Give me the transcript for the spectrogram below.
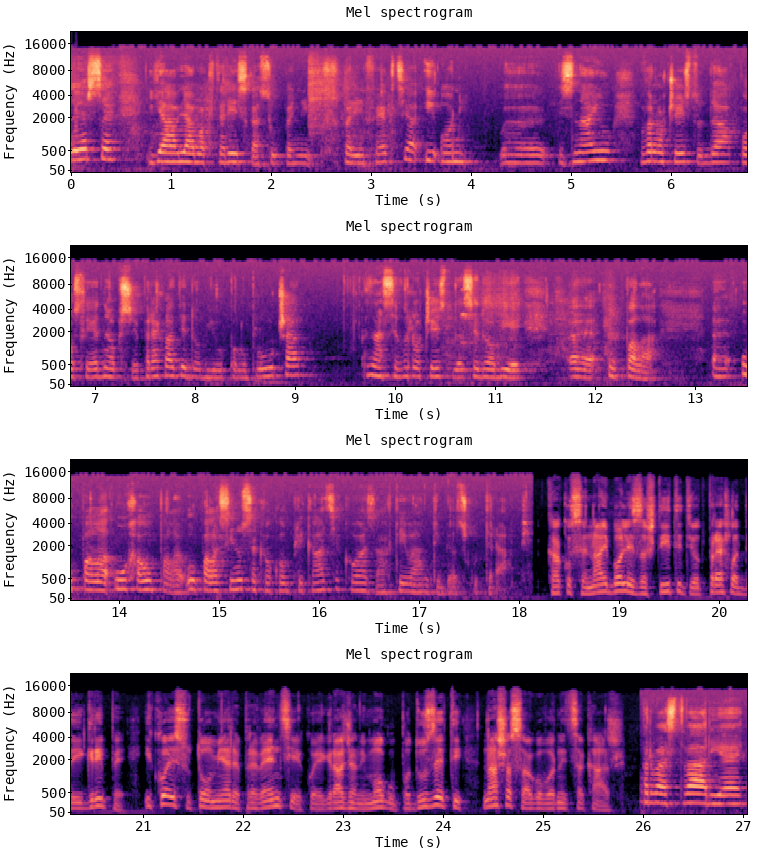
jer se javlja bakterijska superinfekcija i oni e, znaju vrlo često da posle jedne opšte prehlade dobiju upalu pluća, zna se vrlo često da se dobije e, upala pluća, upala uha, upala, upala sinusa kao komplikacija koja zahtjeva antibiotsku terapiju kako se najbolje zaštititi od prehlade i gripe i koje su to mjere prevencije koje građani mogu poduzeti, naša sagovornica kaže. Prva stvar je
